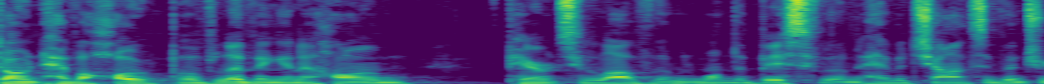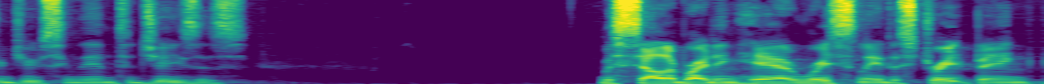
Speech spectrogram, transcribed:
don't have a hope of living in a home, parents who love them and want the best for them and have a chance of introducing them to Jesus. We're celebrating here recently the street being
